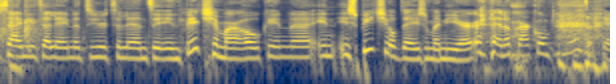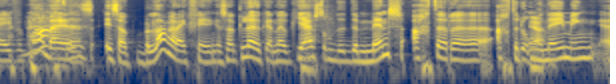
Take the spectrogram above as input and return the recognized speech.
We zijn niet alleen natuurtalenten in pitchen, maar ook in, uh, in, in speechen op deze manier. En elkaar complimenten geven. Ja, maar het is, ook belangrijk, vind ik. Het is ook leuk. En ook juist om de, de mens achter, uh, achter de onderneming. Uh,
